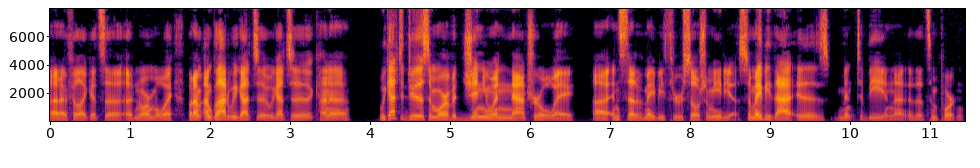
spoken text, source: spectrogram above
And I feel like it's a, a normal way. But I'm I'm glad we got to we got to kind of we got to do this in more of a genuine, natural way uh, instead of maybe through social media. So maybe that is meant to be, and that that's important.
